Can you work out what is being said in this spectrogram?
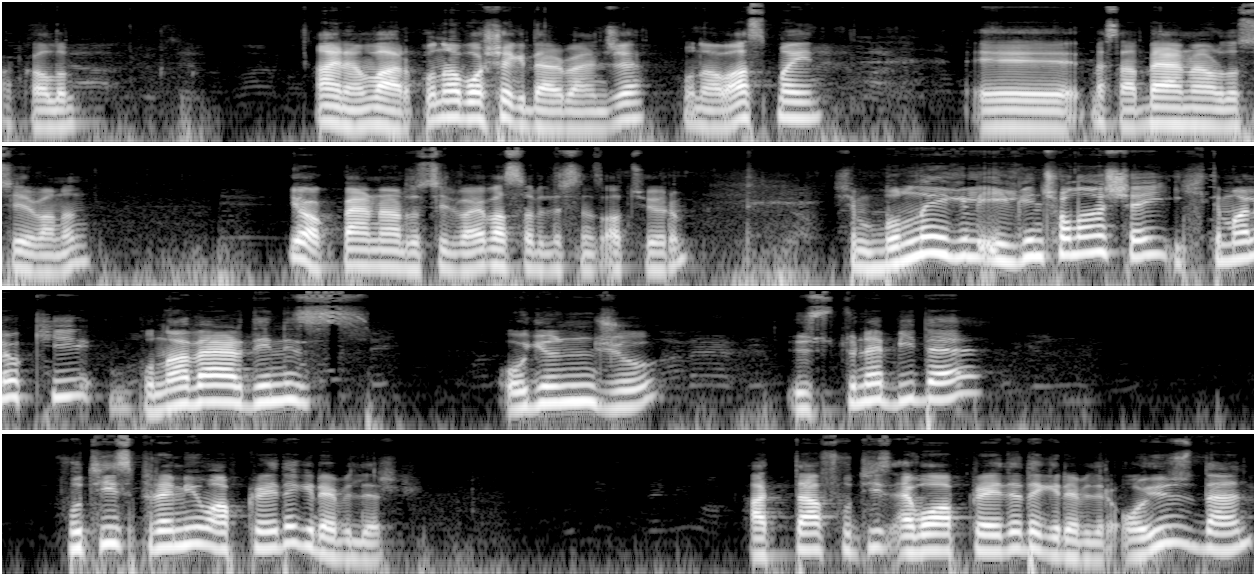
Bakalım. Aynen var. Buna boşa gider bence. Buna basmayın. Ee, mesela Bernardo Silva'nın Yok Bernardo Silva'ya basabilirsiniz atıyorum. Şimdi bununla ilgili ilginç olan şey ihtimal o ki buna verdiğiniz oyuncu üstüne bir de Footies Premium Upgrade'e girebilir. Hatta Footies Evo Upgrade'e de girebilir. O yüzden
